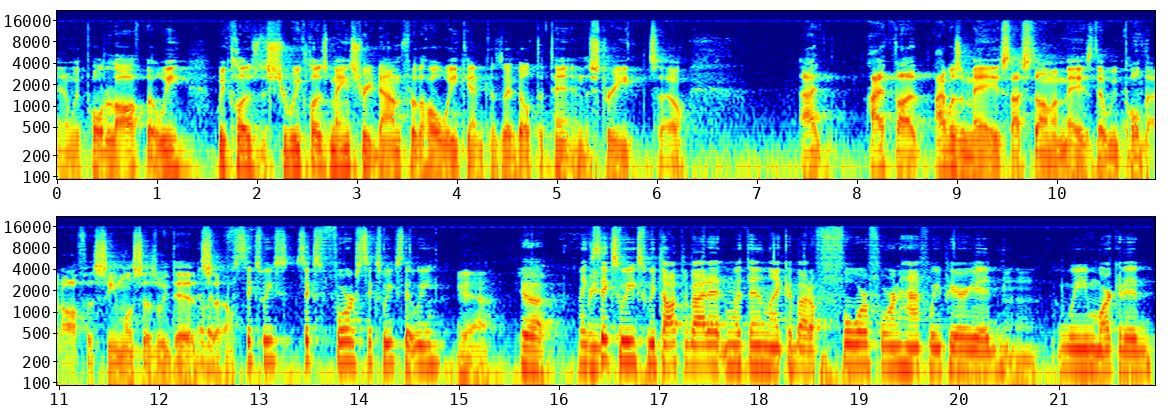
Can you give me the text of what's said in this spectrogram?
and we pulled it off. But we we closed the we closed Main Street down for the whole weekend because they built the tent in the street. So I I thought I was amazed. I still am amazed that we pulled that off as seamless as we It did. was like So six weeks, six, four, six weeks that we yeah, Yeah. like we- six weeks we talked about it and within like about a four four and a half week period Mm-hmm. we marketed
